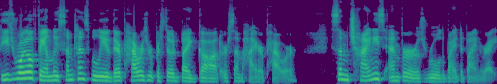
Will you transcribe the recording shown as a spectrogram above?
These royal families sometimes believe their powers were bestowed by God or some higher power. Some Chinese emperors ruled by divine right.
